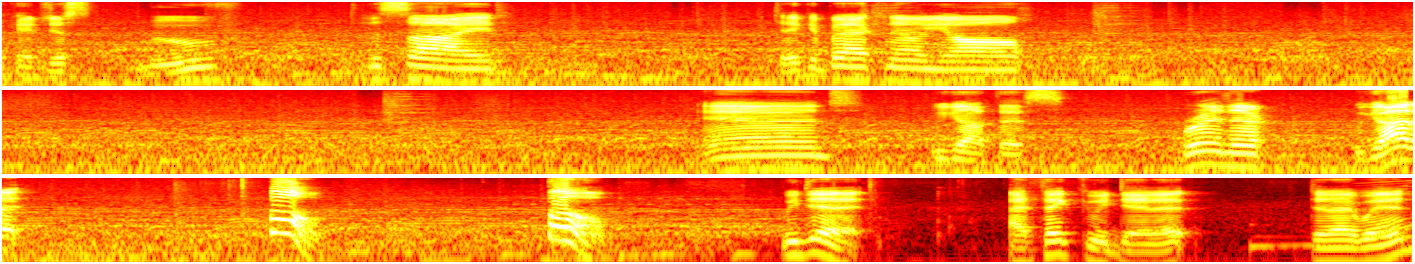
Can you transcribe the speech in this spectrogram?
Okay, just move to the side. Take it back now, y'all. And we got this. We're in there. We got it. Boom! Boom! We did it. I think we did it. Did I win?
